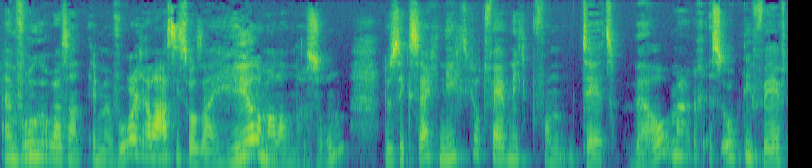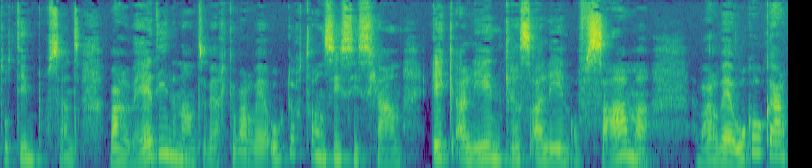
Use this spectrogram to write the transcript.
En vroeger was dat, in mijn vorige relaties was dat helemaal andersom. Dus ik zeg 90 tot 95 van de tijd wel, maar er is ook die 5 tot 10 procent waar wij dienen aan te werken, waar wij ook door transities gaan. Ik alleen, Chris alleen of samen waar wij ook elkaar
